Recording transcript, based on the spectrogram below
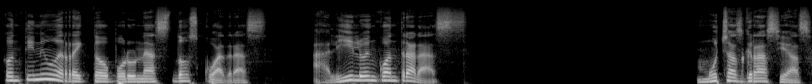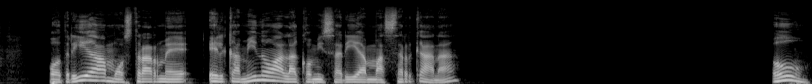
continúe recto por unas dos cuadras. Allí lo encontrarás. Muchas gracias. ¿Podría mostrarme el camino a la comisaría más cercana? Oh,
